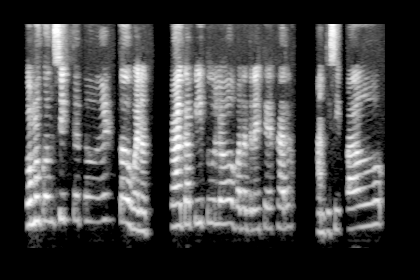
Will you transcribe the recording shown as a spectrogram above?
¿Cómo consiste todo esto? Bueno, cada capítulo van a tener que dejar anticipado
